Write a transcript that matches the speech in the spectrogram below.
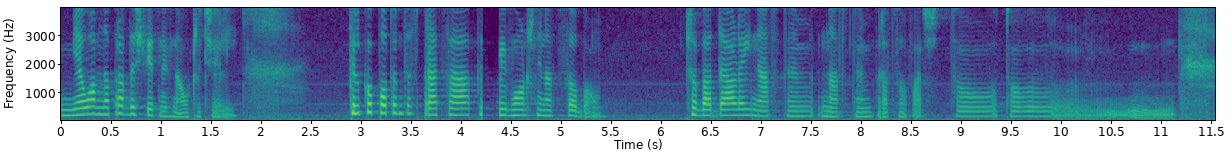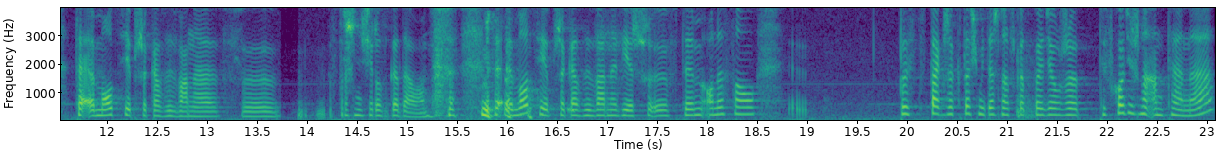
Miałam naprawdę świetnych nauczycieli. Tylko potem to jest praca tylko i wyłącznie nad sobą trzeba dalej nad tym, nad tym pracować. To, to te emocje przekazywane w. Strasznie się rozgadałam. Te emocje przekazywane, wiesz, w tym, one są to jest tak, że ktoś mi też na przykład powiedział, że ty wchodzisz na antenę,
